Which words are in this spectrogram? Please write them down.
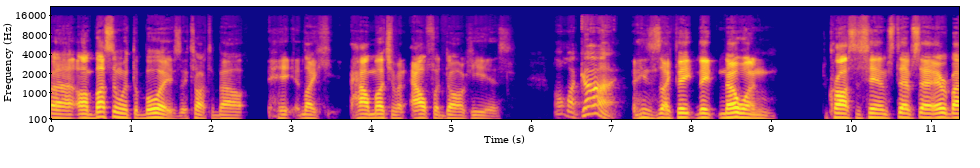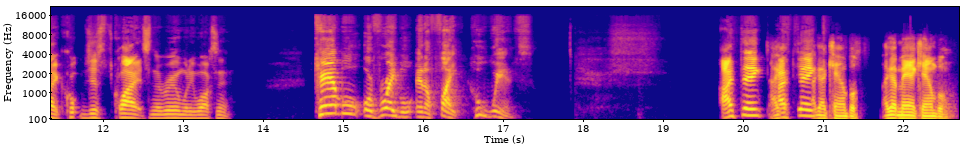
Uh, on busting with the boys, they talked about hi- like how much of an alpha dog he is. Oh my God. He's like they they no one crosses him, steps out. Everybody qu- just quiets in the room when he walks in. Campbell or Vrabel in a fight, who wins? I think I, I- think I got Campbell. I got man Campbell.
